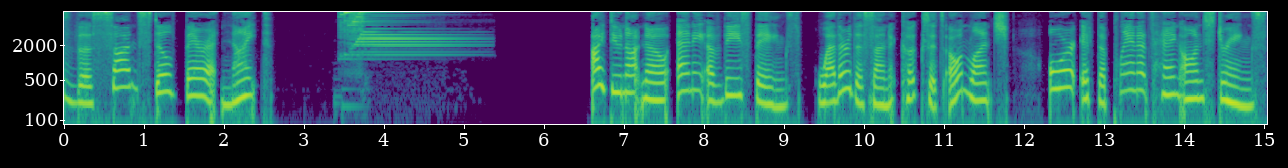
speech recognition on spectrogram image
Is the sun still there at night? I do not know any of these things, whether the sun cooks its own lunch or if the planets hang on strings.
